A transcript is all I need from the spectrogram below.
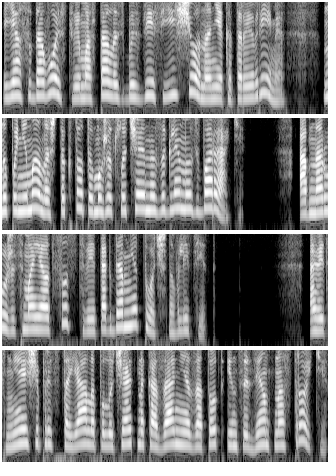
Я с удовольствием осталась бы здесь еще на некоторое время, но понимала, что кто-то может случайно заглянуть в бараки, обнаружить мое отсутствие, и тогда мне точно влетит. А ведь мне еще предстояло получать наказание за тот инцидент на стройке.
